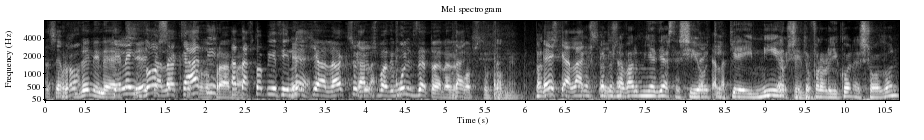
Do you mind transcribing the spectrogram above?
ευρώ. Όχι, δεν είναι και έτσι. λέει Έχει δώσε αλλάξει αυτό το κάτι πράγμα. να τακτοποιηθεί. Ναι. Έχει αλλάξει, ο Καλά. κ. Παπαδημούλης δεν το έλαβε Εντάξει. υπόψη του. Πάντως, Έχει αλλάξει. Πάντως Έχει να βάλουμε μια διάσταση Έχει ότι αλλάξει. και η μείωση Έτσι είναι. των φορολογικών εσόδων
